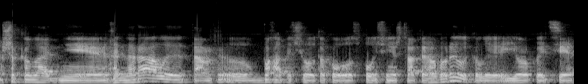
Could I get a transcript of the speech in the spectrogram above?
шоколадні генерали. Там е, багато чого такого Сполучені Штати говорили, коли європейці е,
